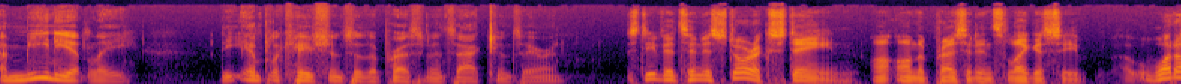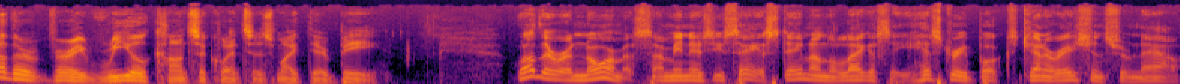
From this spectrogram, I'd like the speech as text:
immediately the implications of the president's actions, Aaron. Steve, it's an historic stain on the president's legacy. What other very real consequences might there be? Well, they're enormous. I mean, as you say, a stain on the legacy. History books, generations from now,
